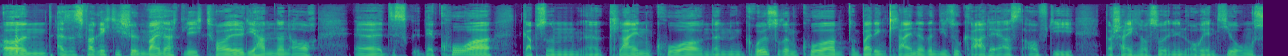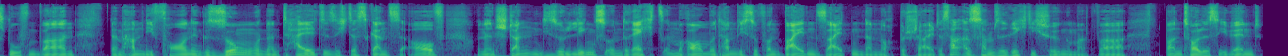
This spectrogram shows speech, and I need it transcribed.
und also es war richtig schön weihnachtlich, toll. Die haben dann auch äh, das, der Chor, gab so einen äh, kleinen Chor und dann einen größeren Chor. Und bei den kleineren, die so gerade erst auf die, wahrscheinlich noch so in den Orientierungsstufen waren, dann haben die vorne gesungen und dann teilte sich das Ganze auf und dann standen die so links und rechts im Raum und haben sich so von beiden Seiten dann noch Bescheid. Das, also das haben sie richtig schön gemacht. War, war ein tolles Event.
